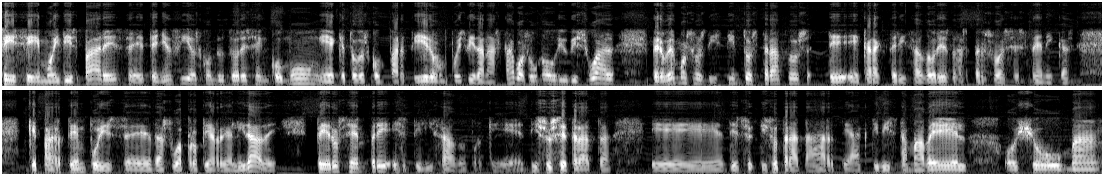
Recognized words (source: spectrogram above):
Sí, sí, moi dispares, eh, teñen fíos conductores en común e eh, que todos compartiron pois vida nas táboas ou un audiovisual, pero vemos os distintos trazos de, eh, caracterizadores das persoas escénicas que parten pois eh, da súa propia realidade, pero sempre estilizado, porque diso se trata, eh, diso, diso trata a arte, a activista Mabel, o showman,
